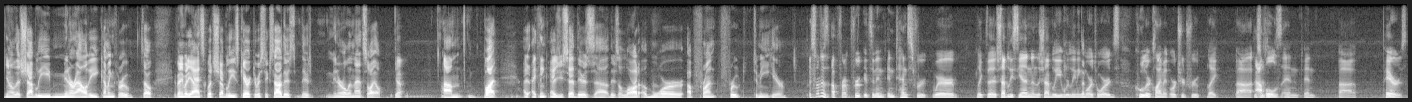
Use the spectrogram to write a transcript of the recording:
you know the Chablis minerality coming through. So if anybody asks what Chablis characteristics are, there's there's mineral in that soil. Yep. Um, but I, I think, as you said, there's uh, there's a lot of more upfront fruit to me here. It's not as upfront fruit. It's an in, intense fruit where, like the Chablisienne and the Chablis, we're leaning The- more towards cooler climate orchard fruit, like uh, This is- apples and and uh, pears.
